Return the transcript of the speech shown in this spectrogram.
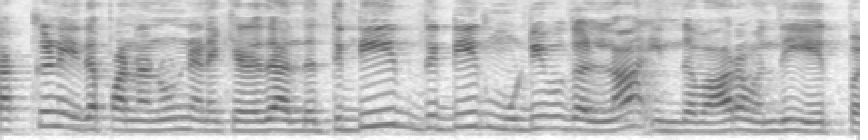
டக்குன்னு இதை பண்ணணும்னு நினைக்கிறது அந்த திடீர் திடீர் முடிவுகள்லாம் இந்த வாரம் வந்து ஏற்ப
